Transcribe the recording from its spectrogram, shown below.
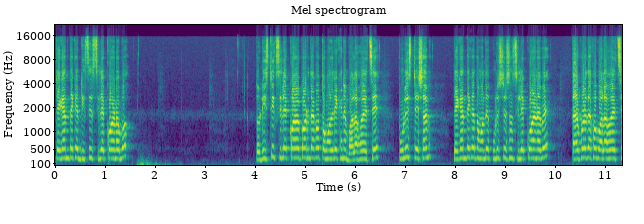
তো এখান থেকে ডিস্ট্রিক্ট সিলেক্ট করে নেব। তো ডিস্ট্রিক্ট সিলেক্ট করার পর দেখো, তোমাদের এখানে বলা হয়েছে পুলিশ স্টেশন। তো এখান থেকে তোমাদের পুলিশ স্টেশন সিলেক্ট করে নেবে। তারপরে দেখো বলা হয়েছে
